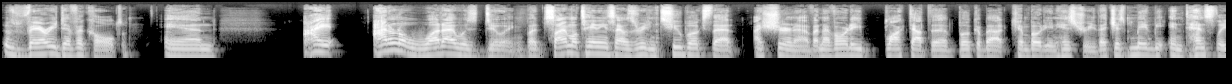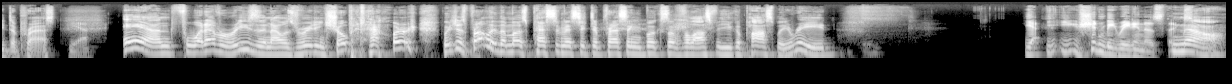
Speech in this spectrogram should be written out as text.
It was very difficult. And I I don't know what I was doing, but simultaneously I was reading two books that I shouldn't have. And I've already blocked out the book about Cambodian history that just made me intensely depressed. Yeah. And for whatever reason, I was reading Schopenhauer, which is probably the most pessimistic, depressing books of philosophy you could possibly read. Yeah, you shouldn't be reading those things. No.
